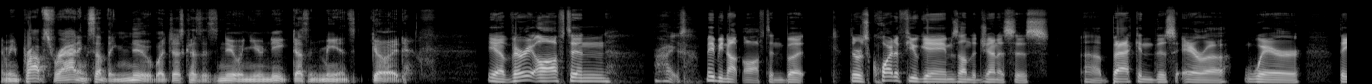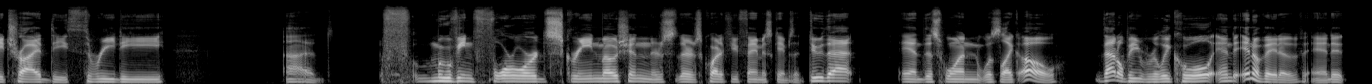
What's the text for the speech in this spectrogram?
I mean, props for adding something new, but just because it's new and unique doesn't mean it's good. Yeah, very often, right? Maybe not often, but there's quite a few games on the Genesis uh, back in this era where they tried the 3D uh, f- moving forward screen motion. There's there's quite a few famous games that do that, and this one was like, oh, that'll be really cool and innovative, and it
